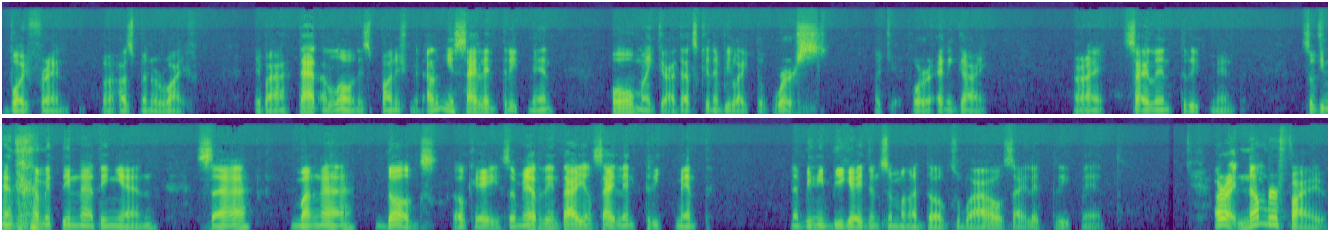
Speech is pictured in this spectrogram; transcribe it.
boyfriend, or husband or wife. Diba? That alone is punishment. Alam niyo, silent treatment, oh my God, that's gonna be like the worst. Like for any guy. All right? Silent treatment. So ginagamit din natin yan sa mga dogs. Okay? So meron din tayong silent treatment na binibigay dun sa mga dogs. Wow, silent treatment. All right, number five.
